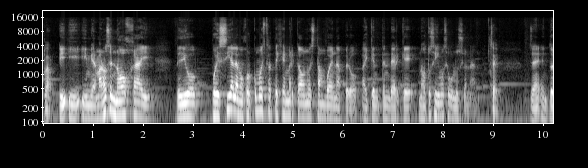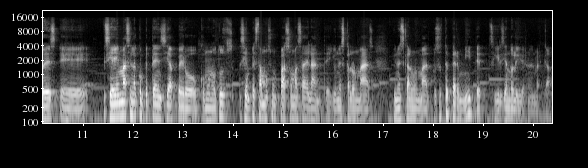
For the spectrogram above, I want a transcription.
Claro. Y, y, y, mi hermano se enoja y le digo, pues sí, a lo mejor como estrategia de mercado no es tan buena, pero hay que entender que nosotros seguimos evolucionando. Sí. ¿Sí? Entonces, eh, si hay más en la competencia, pero como nosotros siempre estamos un paso más adelante y un escalón más y un escalón más, pues eso te permite seguir siendo líder en el mercado.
